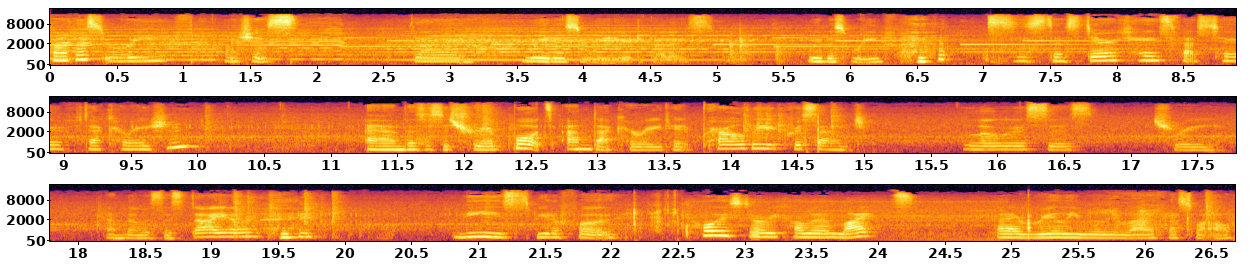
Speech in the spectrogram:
got this wreath, which is the weirdest weird, but it's weirdest wreath. this is the staircase festive decoration. And this is a tree I bought and decorated. Proudly present Lois's tree and Lois's dial. These beautiful Toy Story color lights that I really really love as well.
